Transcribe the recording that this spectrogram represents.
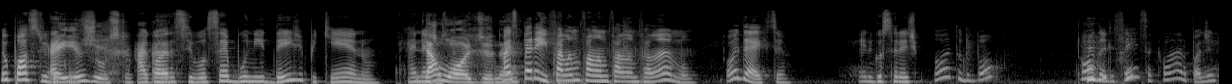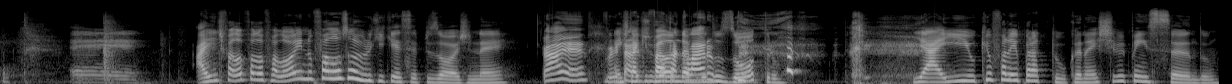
Eu posso viver Aí é justo. Agora, se você é bonito desde pequeno, É. é Dá justo. um ódio, né? Mas peraí, falamos, falamos, falamos, falamos. Oi, Dexter. Ele gostaria de. Oi, tudo bom? Dá licença? Claro, pode entrar. É, A gente falou, falou, falou e não falou sobre o que que é esse episódio, né? Ah, é. a gente Verdade. tá aqui falando tá da claro. vida dos outros. e aí, o que eu falei pra Tuca, né? Estive pensando.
